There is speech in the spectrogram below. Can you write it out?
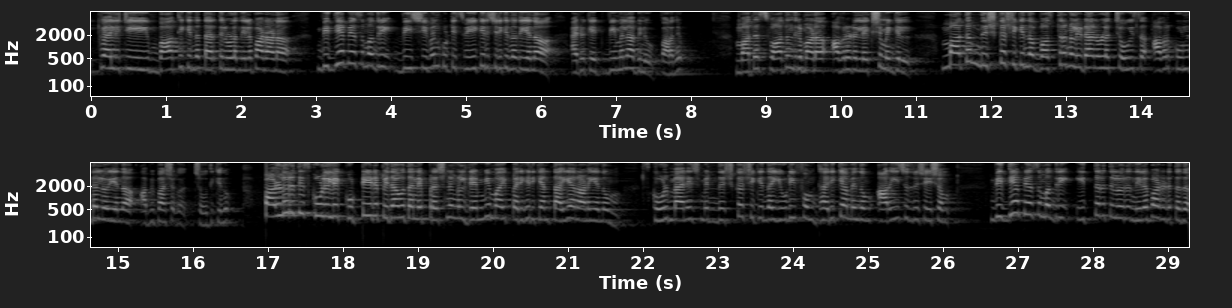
ഇക്വാലിറ്റിയെയും ബാധിക്കുന്ന തരത്തിലുള്ള നിലപാടാണ് വിദ്യാഭ്യാസ മന്ത്രി വി ശിവൻകുട്ടി സ്വീകരിച്ചിരിക്കുന്നത് എന്ന് അഡ്വക്കേറ്റ് വിമല ബിനു പറഞ്ഞു. മതസ്വാതന്ത്ര്യമാണ് അവരുടെ ലക്ഷ്യമെങ്കിൽ മതം നിഷ്കർഷിക്കുന്ന വസ്ത്രങ്ങൾ ഇടാനുള്ള ചോയ്സ് അവർക്കുണ്ടല്ലോ എന്ന് അഭിഭാഷകർ ചോദിക്കുന്നു. പള്ളുരുത്തി സ്കൂളിലെ കുട്ടിയുടെ പിതാവ് തന്നെ പ്രശ്നങ്ങൾ രമ്യമായി പരിഹരിക്കാൻ തയ്യാറാണ് എന്നും സ്കൂൾ മാനേജ്മെന്റ് നിഷ്കർഷിക്കുന്ന യൂണിഫോം ധരിക്കാമെന്നും അറിയിച്ചതിനു ശേഷം വിദ്യാഭ്യാസ മന്ത്രി ഇത്തരത്തിലൊരു നിലപാടെടുത്തത്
